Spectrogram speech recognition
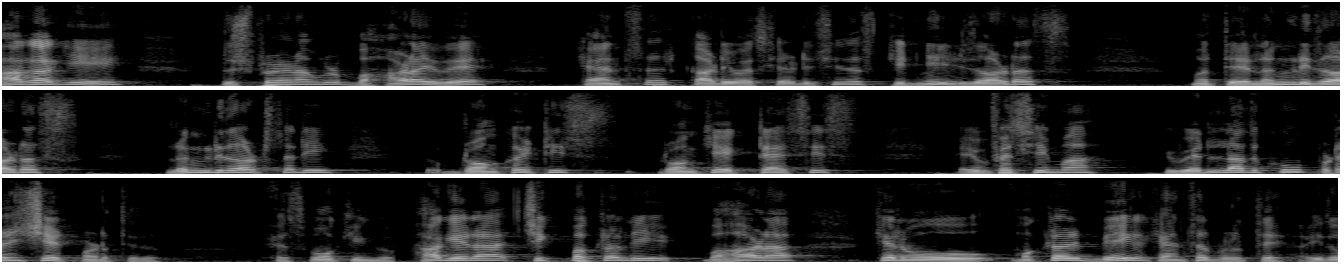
ಹಾಗಾಗಿ ದುಷ್ಪರಿಣಾಮಗಳು ಬಹಳ ಇವೆ. Cancer cardiovascular diseases kidney disorders ಮತ್ತು ಲಂಗ್ ಡಿಸಾರ್ಡರ್ಸ್ ಲಂಗ್ ಡಿಸಾರ್ಡರ್ಸ್ನಲ್ಲಿ ಬ್ರಾಂಕೈಟಿಸ್ ಬ್ರಾಂಕಿಎಕ್ಟಾಸಿಸ್ ಎಂಫೆಸಿಮಾ ಇವೆಲ್ಲದಕ್ಕೂ ಪೊಟೆನ್ಷಿಯೇಟ್ ಮಾಡುತ್ತಿದ್ದು ಸ್ಮೋಕಿಂಗು ಹಾಗೆಲ್ಲ ಚಿಕ್ಕ ಮಕ್ಕಳಲ್ಲಿ ಬಹಳ ಕೆಲವು ಮಕ್ಕಳಲ್ಲಿ ಬೇಗ ಕ್ಯಾನ್ಸರ್ ಬರುತ್ತೆ ಐದು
